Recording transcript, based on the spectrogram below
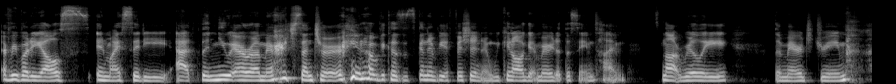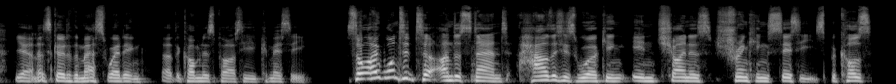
everybody else in my city at the New Era Marriage Center, you know, because it's going to be efficient and we can all get married at the same time. It's not really the marriage dream. yeah, let's go to the mass wedding at the Communist Party committee. So I wanted to understand how this is working in China's shrinking cities because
